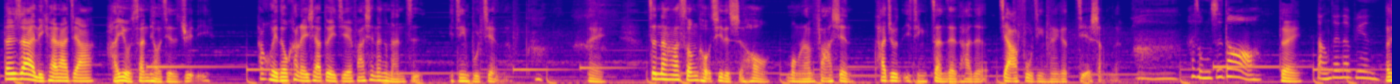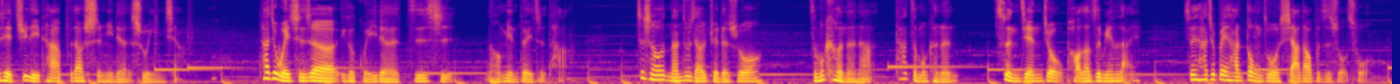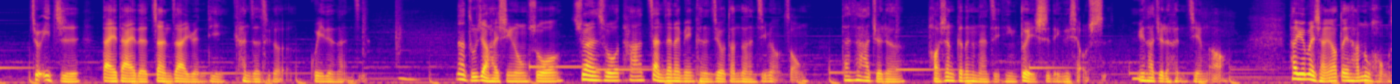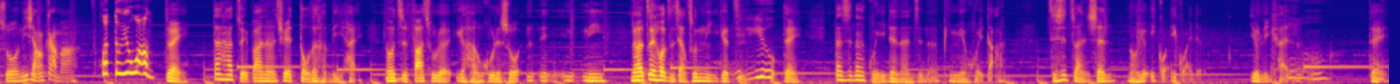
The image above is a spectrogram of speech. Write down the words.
但是在离开他家还有三条街的距离。他回头看了一下对街，发现那个男子已经不见了。对，正当他松口气的时候，猛然发现他就已经站在他的家附近那个街上了。他怎么知道？对，挡在那边，而且距离他不到十米的树荫下，他就维持着一个诡异的姿势，然后面对着他。这时候男主角就觉得说：“怎么可能啊？他怎么可能瞬间就跑到这边来？”所以他就被他的动作吓到不知所措，就一直呆呆的站在原地看着这个诡异的男子。嗯，那主角还形容说，虽然说他站在那边可能只有短短的几秒钟，但是他觉得好像跟那个男子已经对视了一个小时，因为他觉得很煎熬。他原本想要对他怒吼说：“你想要干嘛？What do you want？” 对，但他嘴巴呢却抖得很厉害，然后只发出了一个含糊的说：“你你你你。”然后最后只讲出你一个字，You. 对，但是那个诡异的男子呢，并没有回答，只是转身，然后又一拐一拐的又离开了。对，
